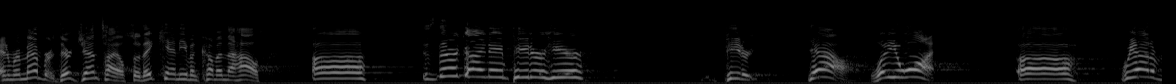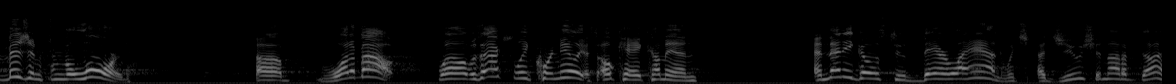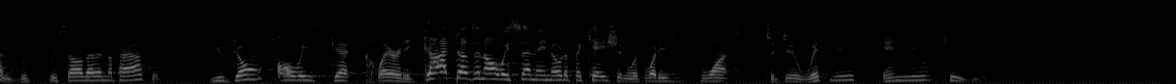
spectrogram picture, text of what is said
And remember, they're Gentiles, so they can't even come in the house. Uh, is there a guy named Peter here? Peter, yeah, what do you want? Uh, we had a vision from the Lord. Uh, what about? Well, it was actually Cornelius. Okay, come in. And then he goes to their land, which a Jew should not have done. We, we saw that in the passage. You don't always get clarity. God doesn't always send a notification with what he wants to do with you, in you, to you.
